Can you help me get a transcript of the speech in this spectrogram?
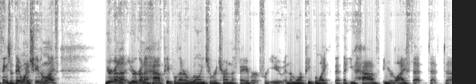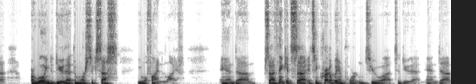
things that they want to achieve in life, you're gonna you're gonna have people that are willing to return the favor for you and the more people like that that you have in your life that that uh, are willing to do that the more success you will find in life and um, so i think it's uh, it's incredibly important to uh, to do that. And uh,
